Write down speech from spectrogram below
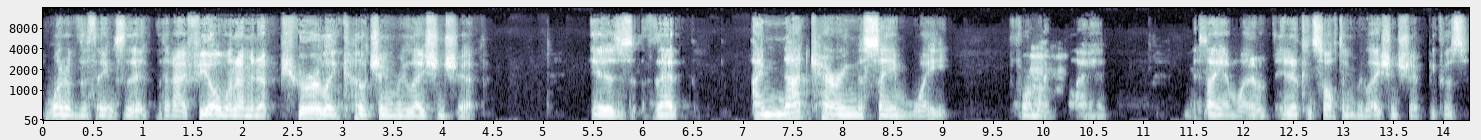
one of the things that, that I feel when I'm in a purely coaching relationship is that I'm not carrying the same weight for mm. my client as I am when I'm in a consulting relationship because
